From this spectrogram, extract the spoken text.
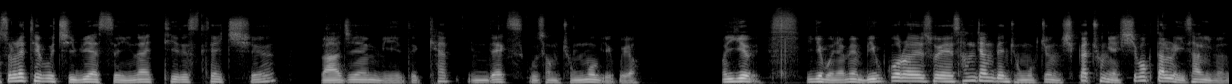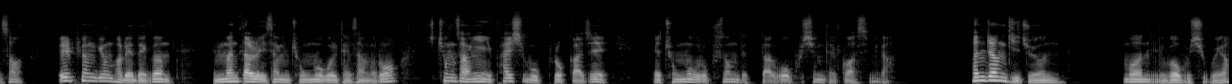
Solactive GBS United States Large and Mid Cap Index 구성 종목이고요. 어, 이게 이게 뭐냐면 미국 거래소에 상장된 종목 중 시가총액 10억 달러 이상이면서 일평균 거래대금 100만 달러 이상인 종목을 대상으로 시총 상위 85%까지 종목으로 구성됐다고 보시면 될 것 같습니다. 선정 기준 한번 읽어보시고요.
